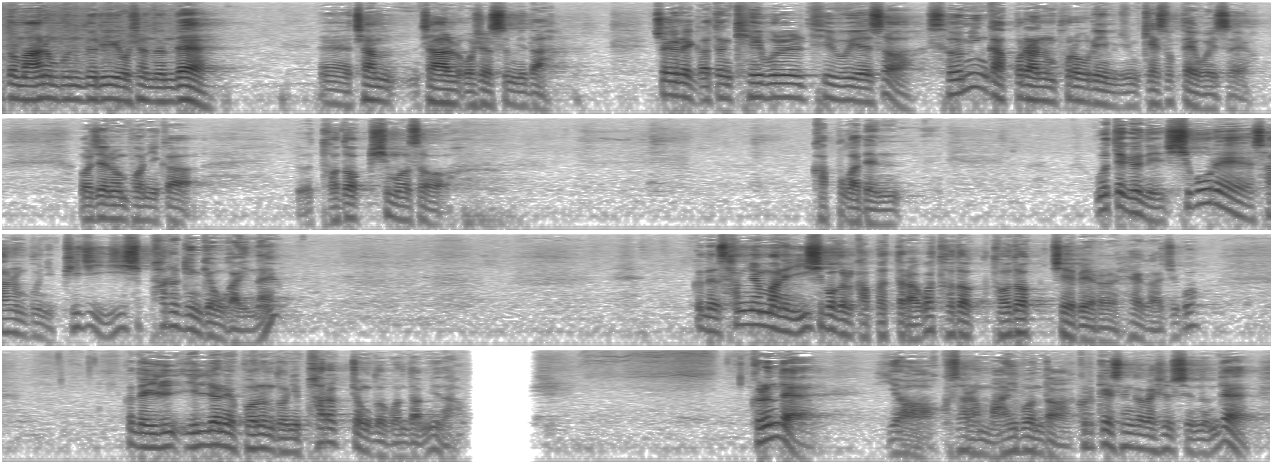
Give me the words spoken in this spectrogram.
오늘도 많은 분들이 오셨는데 참 잘 오셨습니다. 최근에 어떤 케이블 TV에서 서민갑부라는 프로그램이 지금 계속되고 있어요. 어제는 보니까 그 더덕 심어서 갑부가 된 어떻게 근데 시골에 사는 분이 빚이 28억인 경우가 있나요? 근데 3년 만에 20억을 갚았더라고 더덕 더덕 재배를 해가지고 근데 1, 년에 버는 돈이 8억 정도 번답니다. 그런데 야, 그 사람 많이 번다. 그렇게 생각하실 수 있는데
